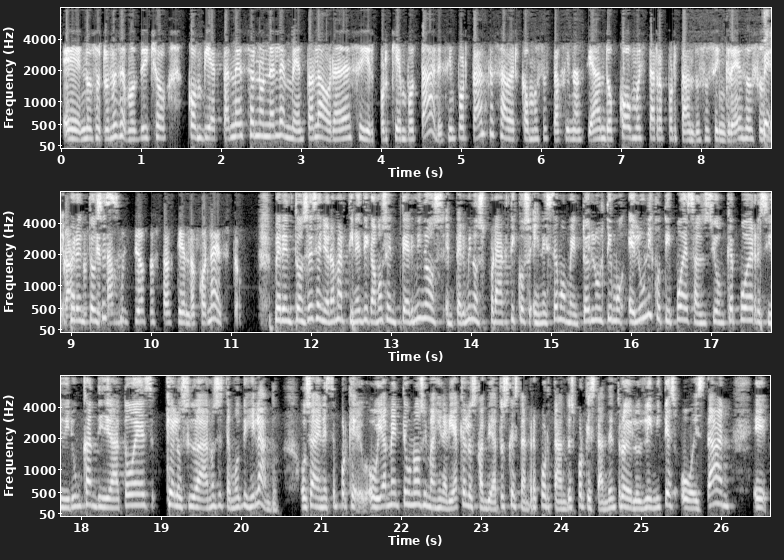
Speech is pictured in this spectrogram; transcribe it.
Eh, nosotros les hemos dicho, conviertan eso en un elemento a la hora de decidir por quién votar. Es importante saber cómo se está financiando, cómo está reportando sus ingresos, sus gastos, entonces, qué tan está haciendo con esto. Pero entonces, señora Martínez, digamos en términos, en términos prácticos, en este momento el último, el único tipo de sanción que puede recibir un candidato es que los ciudadanos estemos vigilando. O sea, en este, porque obviamente uno se imaginaría que los candidatos que están reportando es porque están dentro de los límites o están, eh,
